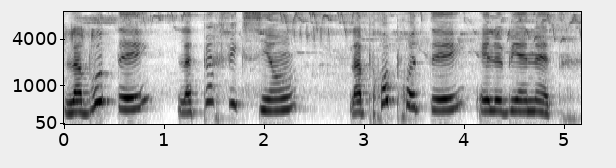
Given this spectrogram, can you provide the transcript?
La beauté, la perfection, la propreté et le bien-être.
